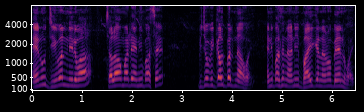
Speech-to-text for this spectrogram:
એનું જીવન નિર્વાહ ચલાવવા માટે એની પાસે બીજો વિકલ્પ જ ના હોય. એની પાસે નાની ભાઈ કે નાનો બહેન હોય.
